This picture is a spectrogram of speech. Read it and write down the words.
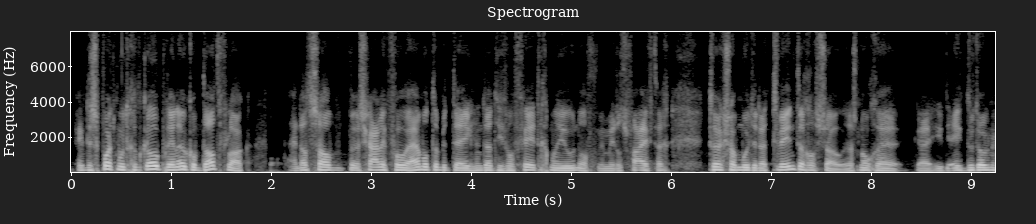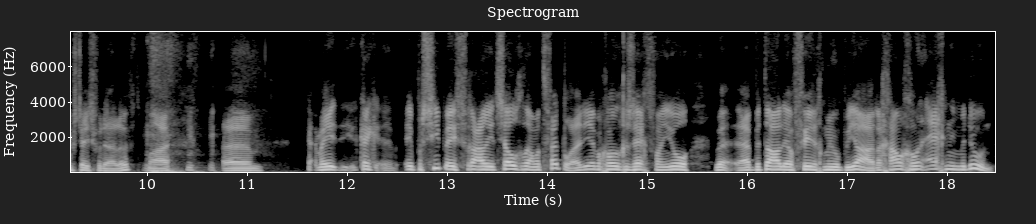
Kijk, de sport moet goedkoper en ook op dat vlak. En dat zal waarschijnlijk voor Hamilton betekenen dat hij van 40 miljoen, of inmiddels 50, terug zou moeten naar 20 of zo. Dat is nog. kijk, ik, ik doe het ook nog steeds voor de helft. Maar. ehm, ja, maar je- kijk, in principe heeft Ferrari hetzelfde gedaan met Vettel. Hè. Die hebben gewoon gezegd van, joh, we eh, betalen jou 40 miljoen per jaar. Dat gaan we gewoon echt niet meer doen.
